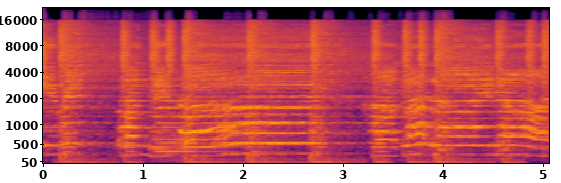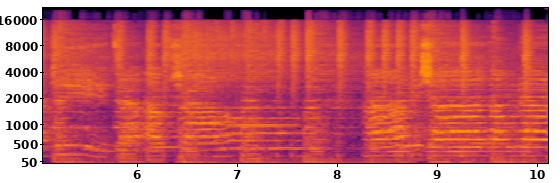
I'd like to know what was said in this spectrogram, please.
ชีวิตมันดีเอ่ยหากละเลยหน้าที่จะอับเฉาหาวิชาตำรา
